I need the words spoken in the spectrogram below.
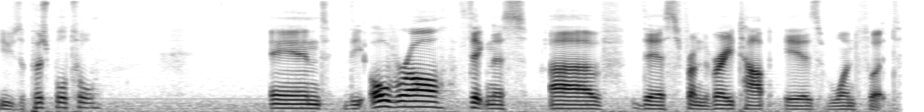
Use the push-pull tool. And the overall thickness of this from the very top is one foot.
